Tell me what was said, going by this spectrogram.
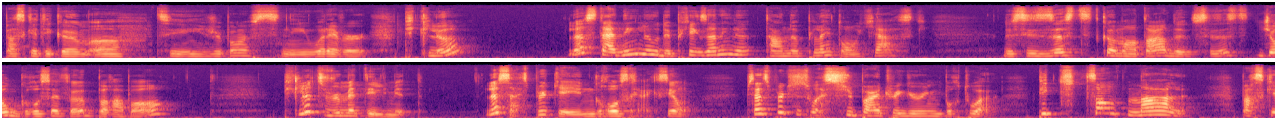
parce que t'es comme ah, tu sais, je vais pas m'obstiner, whatever. Puis que là, là cette année là, ou depuis quelques années là, t'en as plein ton casque de ces hosties de commentaires, de, ces hosties de jokes grossophobes par rapport. Puis là tu veux mettre tes limites. Là, ça se peut qu'il y ait une grosse réaction. Puis ça se peut que ce soit super triggering pour toi. Puis que tu te sentes mal parce que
